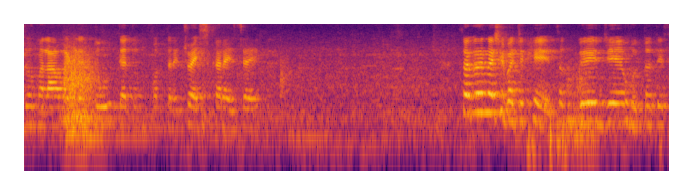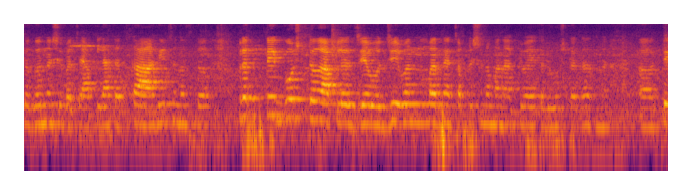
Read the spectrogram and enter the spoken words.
जो मला आवडला तो त्यातून कोणतरी चॉईस करायचा आहे. सगळं नशिबाचे खेळ सगळे जे होतं ते सगळं नशिबाचे. आपल्या हातात काहीच नसतं. प्रत्येक गोष्ट आपलं जेव जीवन मरण्याचा प्रश्न म्हणा किंवा एखादी गोष्ट करणं ते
